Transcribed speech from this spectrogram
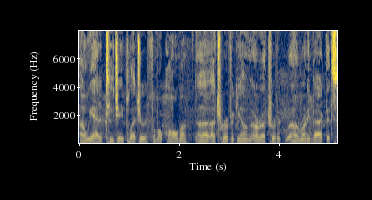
Uh, we added T.J. Pledger from Oklahoma, uh, a terrific young or a terrific uh, running back that's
